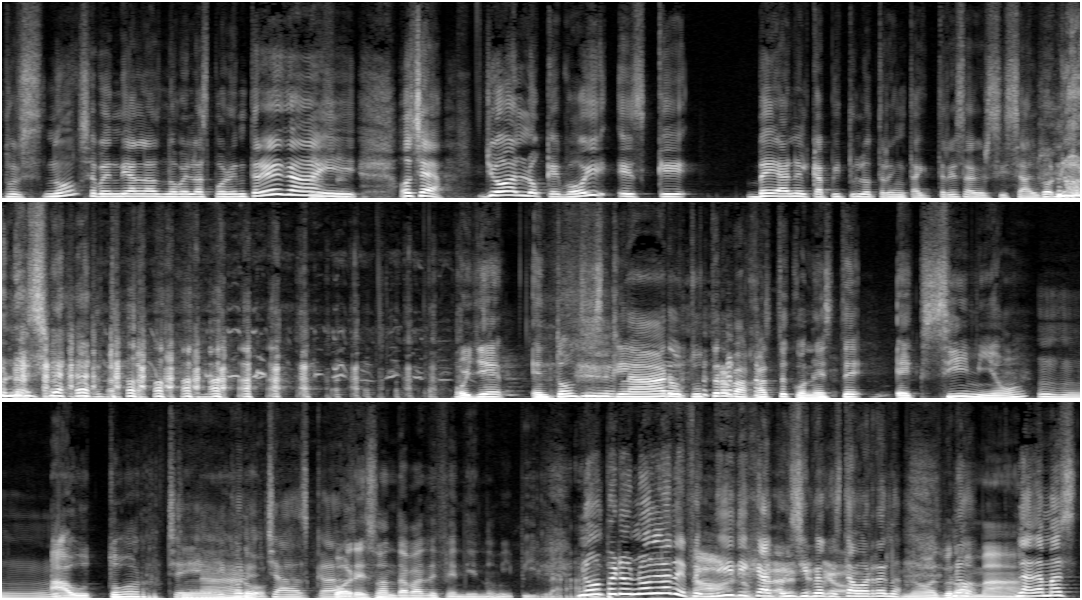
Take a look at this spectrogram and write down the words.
pues, ¿no? Se vendían las novelas por entrega y, o sea, yo a lo que voy es que vean el capítulo 33 a ver si salgo. No, no es cierto. Oye, entonces, claro, tú trabajaste con este eximio autor. Sí, claro. con el Chascas. Por eso andaba defendiendo mi pila. No, pero no la defendí, No, dije al principio que estaba horrendo. No, es broma. nada más,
